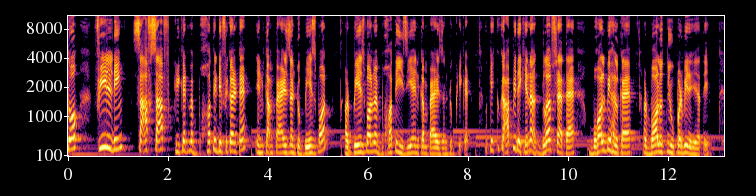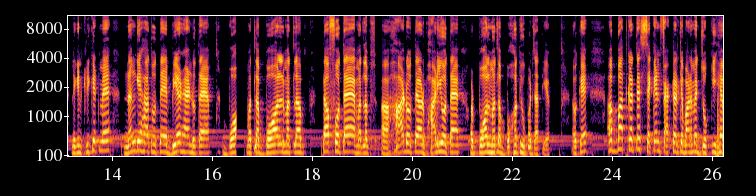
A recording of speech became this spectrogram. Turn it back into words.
तो फील्डिंग साफ़ साफ़ क्रिकेट में बहुत ही डिफ़िकल्ट है इन कंपैरिजन टू बेसबॉल और बेसबॉल में बहुत ही ईजी है in comparison to cricket okay क्योंकि आप भी देखिए ना ग्लव्स रहता है बॉल भी हल्का है और बॉल उतनी ऊपर भी नहीं जाती. लेकिन क्रिकेट में नंगे हाथ होते हैं बियर हैंड होता है बॉल मतलब बॉल मतलब टफ होता है मतलब हार्ड होता है और भारी होता है और बॉल मतलब बहुत ही ऊपर जाती है. ओके अब बात करते हैं सेकेंड फैक्टर के बारे में जो कि है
